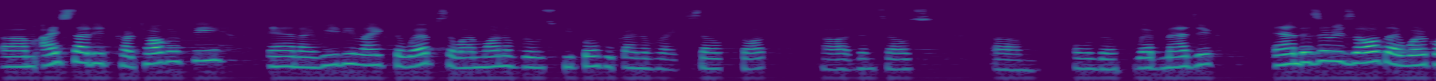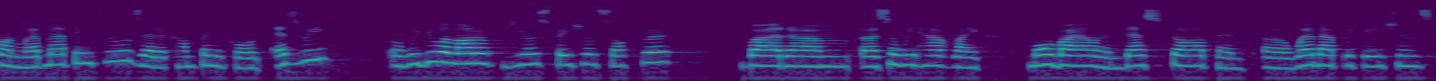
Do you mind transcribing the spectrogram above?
Um, I studied cartography, and I really like the web, so I'm one of those people who kind of like self-taught uh, themselves um, all the web magic. And as a result, I work on web mapping tools at a company called Esri. Uh, we do a lot of geospatial software, but um, uh, so we have like mobile and desktop and uh, web applications.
